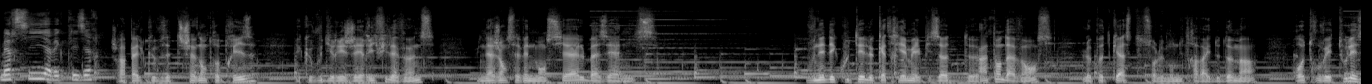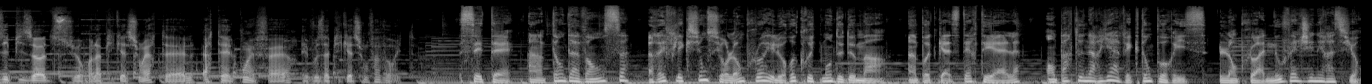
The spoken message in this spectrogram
Merci, avec plaisir. Je rappelle que vous êtes chef d'entreprise et que vous dirigez Refill Events, une agence événementielle basée à Nice. Vous venez d'écouter le quatrième épisode de Un temps d'avance, le podcast sur le monde du travail de demain. Retrouvez tous les épisodes sur l'application RTL, rtl.fr et vos applications favorites. C'était Un temps d'avance, réflexion sur l'emploi et le recrutement de demain, un podcast RTL en partenariat avec Temporis, l'emploi nouvelle génération.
